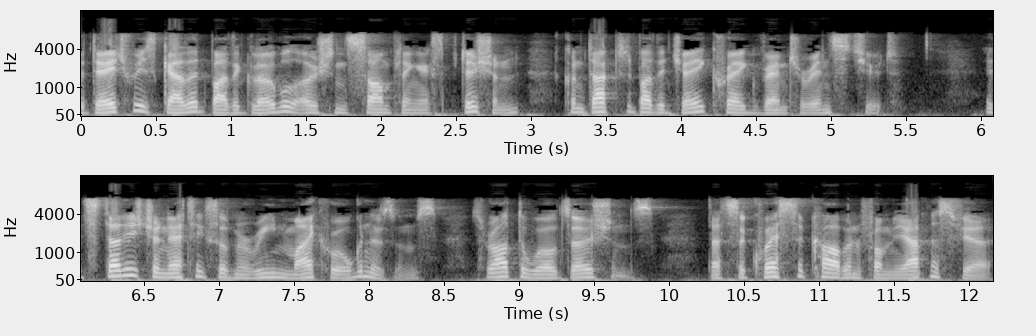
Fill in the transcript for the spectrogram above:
The data is gathered by the Global Ocean Sampling Expedition conducted by the J. Craig Venter Institute. It studies genetics of marine microorganisms throughout the world's oceans that sequester carbon from the atmosphere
